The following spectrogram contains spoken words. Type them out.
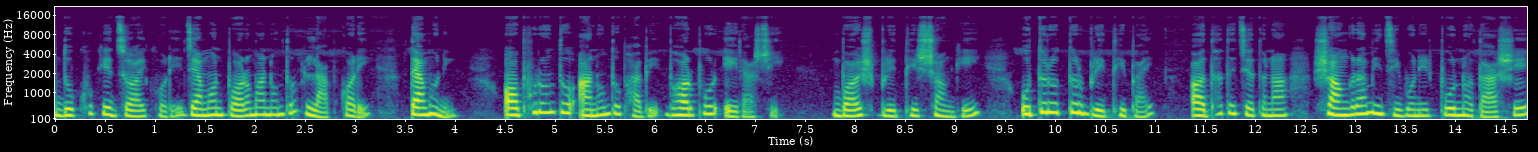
দুঃখকে জয় করে যেমন পরমানন্দ লাভ করে, তেমনি অফুরন্ত আনন্দভাবে ভরপুর এই রাশি। বয়স বৃদ্ধির সঙ্গেই উত্তরোত্তর বৃদ্ধি পায়। অধ্যাত্ম চেতনা সংগ্রামী জীবনের পূর্ণতা আসে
